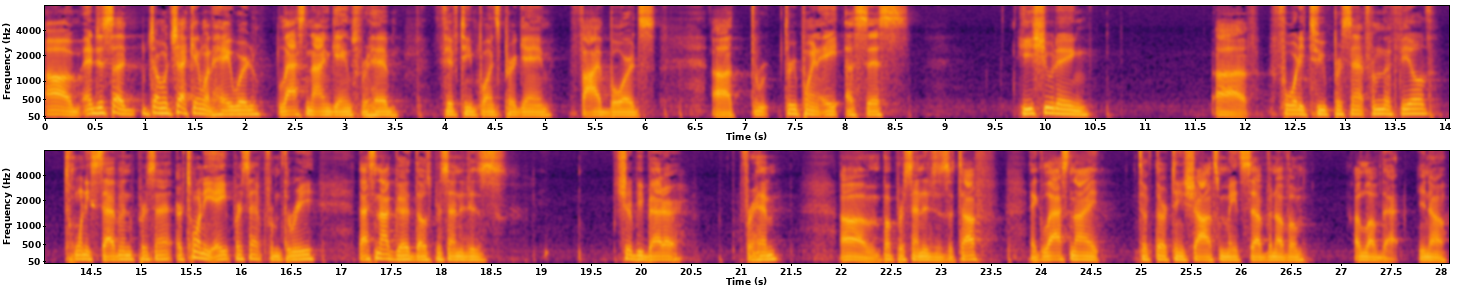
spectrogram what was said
Um, and just uh, I'm gonna check in with Hayward. Last nine games for him, 15 points per game, five boards, uh, th- 3.8 assists. He's shooting uh, 42% from the field, 27% or 28% from three. That's not good. Those percentages should be better for him. Um, but percentages are tough. Like last night, took 13 shots, made seven of them. I love that. You know,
